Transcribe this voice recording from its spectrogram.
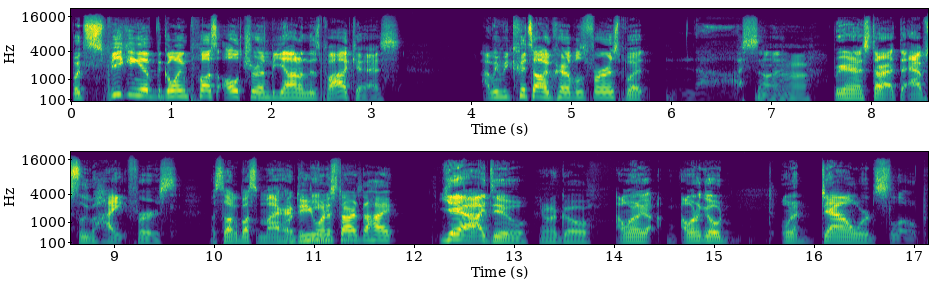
But speaking of going plus ultra and beyond on this podcast, I mean, we could talk Incredibles first, but nah, son. Nah. We're gonna start at the absolute height first. Let's talk about some My Hero. Oh, do you want to start at the height? Yeah, I do. You want to go? I want to. I want to go on a downward slope.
